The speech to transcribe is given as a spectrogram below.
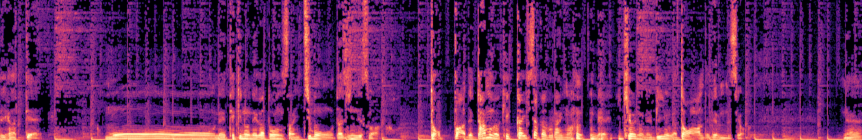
違いがあってもうね敵のネガトーンさん一問打尽ですわドッパーでダムが決壊したかぐらいの ね、勢いのね、ビームがドーンって出るんですよ。ね。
